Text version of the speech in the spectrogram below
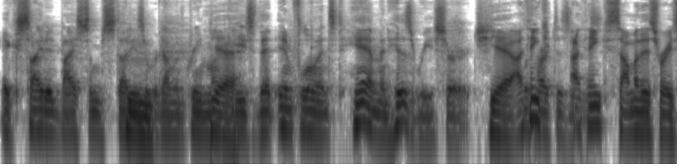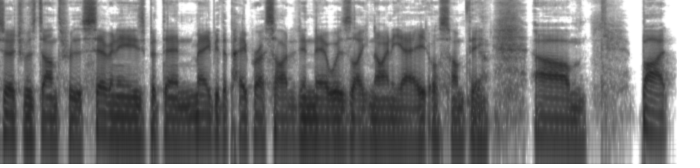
excited by some studies mm. that hmm. were done with green monkeys yeah. that influenced him and his research. Yeah, I think I think some of this research was done through the seventies, but then maybe the paper I cited in there was like ninety eight or something. Yeah. Um, but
